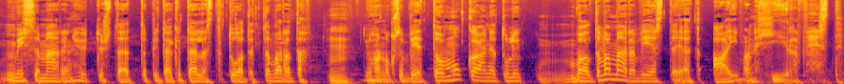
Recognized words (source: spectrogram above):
missä määrin hyttystä, että pitääkö tällaista tuotetta varata mm. juhannuksen viettoon mukaan. Ja tuli valtava määrä viestejä, että aivan hirveästi.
